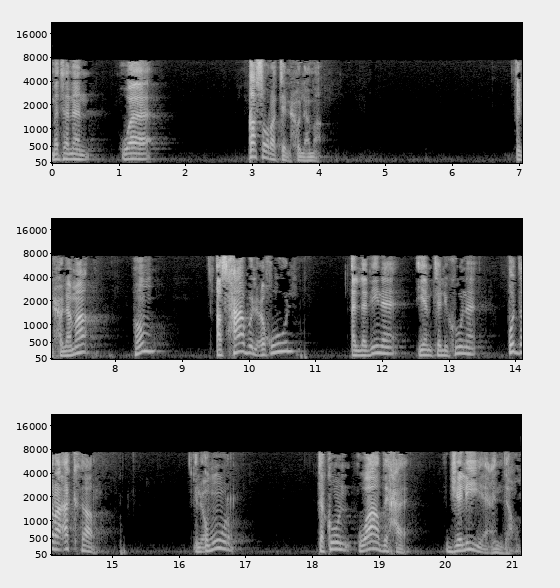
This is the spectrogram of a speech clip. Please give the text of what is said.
مثلا و قصرت الحلماء. الحلماء هم أصحاب العقول الذين يمتلكون قدرة أكثر. الأمور تكون واضحة جلية عندهم.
